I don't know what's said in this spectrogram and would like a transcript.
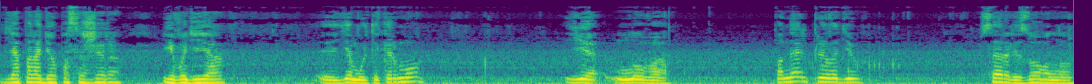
для переднього пасажира і водія. Е, Є мультикермо, є нова панель приладів. Все реалізовано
